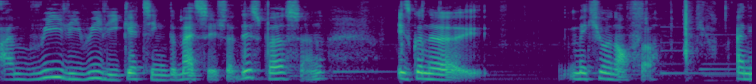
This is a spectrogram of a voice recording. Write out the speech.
I'm really, really getting the message that this person is gonna make you an offer, and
